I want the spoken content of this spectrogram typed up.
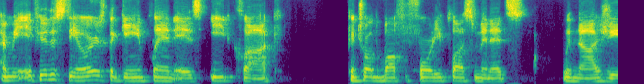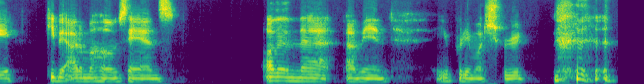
I mean if you're the Steelers, the game plan is eat clock, control the ball for 40 plus minutes with Najee, keep it out of Mahomes' hands. Other than that, I mean, you're pretty much screwed.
